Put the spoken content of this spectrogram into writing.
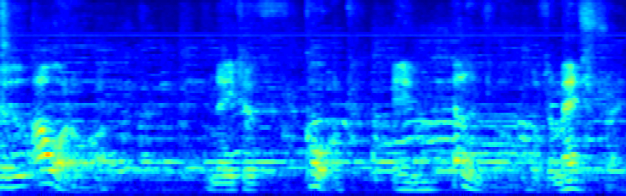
to Awaroa native court in Helensville, was a magistrate.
